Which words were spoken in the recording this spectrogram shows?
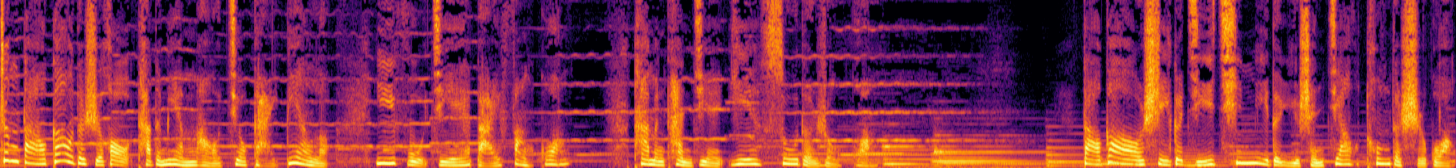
正祷告的时候，他的面貌就改变了，衣服洁白放光。他们看见耶稣的荣光。祷告是一个极亲密的与神交通的时光，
